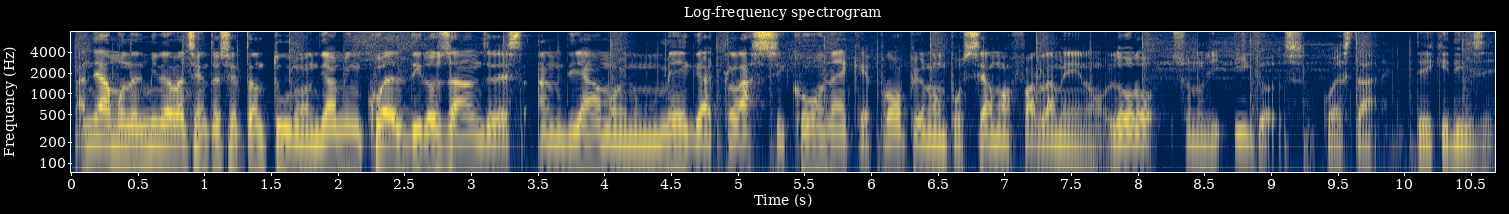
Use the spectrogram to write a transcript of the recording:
Andiamo nel 1971, andiamo in quel di Los Angeles, andiamo in un mega classicone che proprio non possiamo farla meno. Loro sono gli Eagles, questa è Take It Easy.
